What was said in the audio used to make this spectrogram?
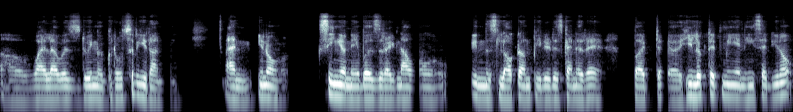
uh, while i was doing a grocery run. And you know seeing your neighbors right now in this lockdown period is kind of rare but uh, he looked at me and he said you know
